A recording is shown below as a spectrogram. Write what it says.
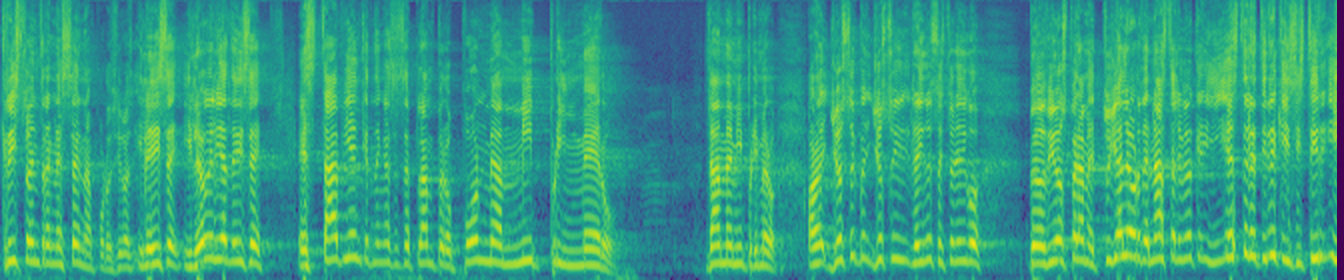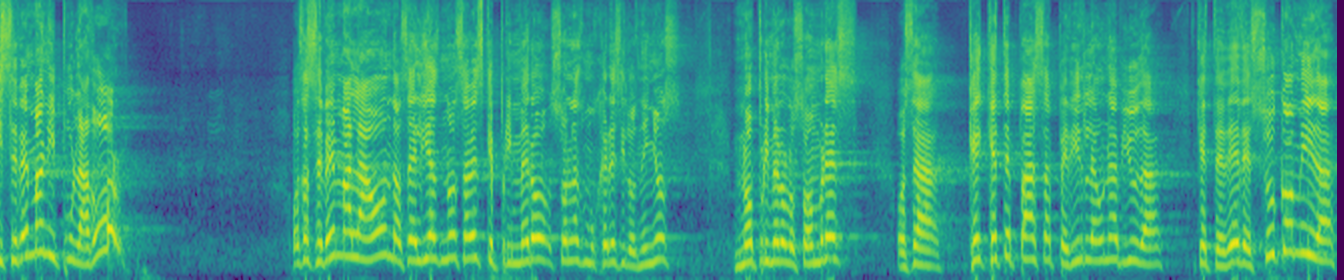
Cristo entra en escena, por decirlo así, y le dice, y luego Elías le dice, está bien que tengas ese plan, pero ponme a mí primero. Dame a mí primero. Ahora, yo estoy leyendo esta historia y digo, pero Dios, espérame, tú ya le ordenaste, y este le tiene que insistir y se ve manipulador. O sea, se ve mala onda. O sea, Elías, ¿no sabes que primero son las mujeres y los niños? No primero los hombres. O sea, ¿qué, qué te pasa pedirle a una viuda que te dé de su comida?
